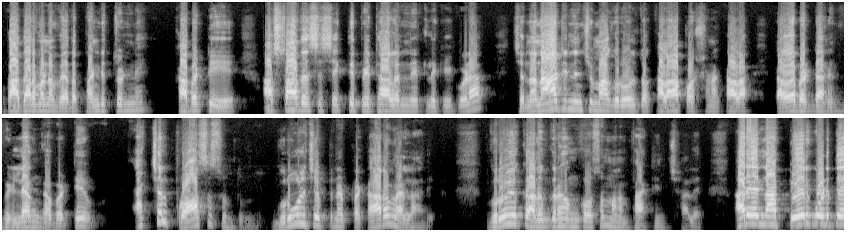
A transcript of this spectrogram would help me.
ఒక అధర్మణ వేద పండితుడిని కాబట్టి అష్టాదశ శక్తి పీఠాలన్నిటికీ కూడా చిన్ననాటి నుంచి మా గురువులతో కళా పోషణ కళ కలబెట్టడానికి వెళ్ళాం కాబట్టి యాక్చువల్ ప్రాసెస్ ఉంటుంది. గురువులు చెప్పిన ప్రకారం వెళ్ళాలి. గురువు యొక్క అనుగ్రహం కోసం మనం పాటించాలి. అరే నా పేరు కొడితే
